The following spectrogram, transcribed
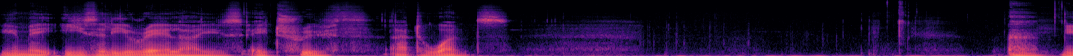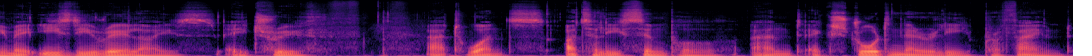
you may easily realize a truth at once. you may easily realize a truth at once utterly simple and extraordinarily profound.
